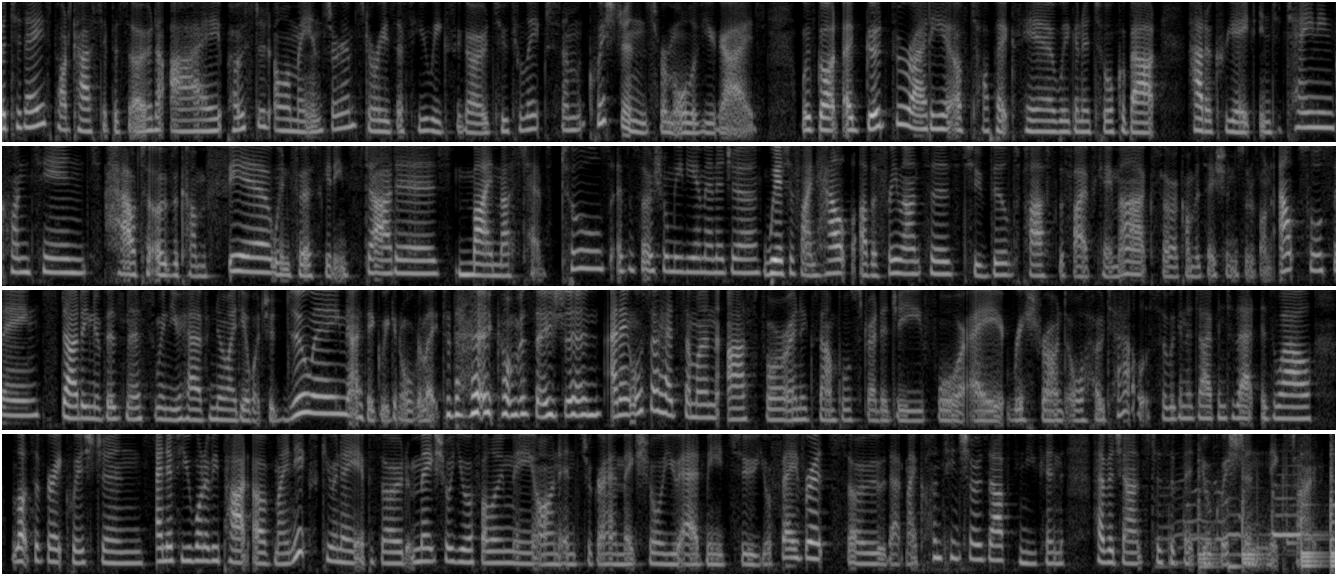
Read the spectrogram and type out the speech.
For today's podcast episode, I posted on my Instagram stories a few weeks ago to collect some questions from all of you guys. We've got a good variety of topics here. We're going to talk about how to create entertaining content, how to overcome fear when first getting started, my must have tools as a social media manager, where to find help other freelancers to build past the 5K mark. So, a conversation sort of on outsourcing, starting a business when you have no idea what you're doing. I think we can all relate to that conversation. And I also had someone ask for an example strategy for a restaurant or hotel. So, we're going to dive into that as well. Lots of great questions. And if you want to be part of my next Q&A episode, make sure you are following me on Instagram. Make sure you add me to your favorites so that my content shows up and you can have a chance to submit your question next time.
